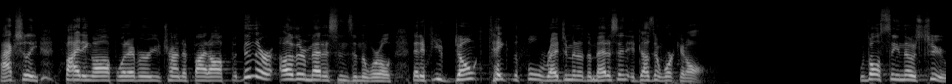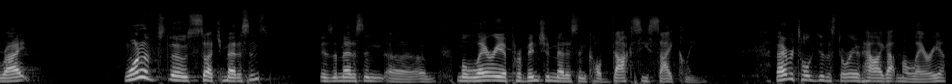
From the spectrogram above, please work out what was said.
actually fighting off whatever you're trying to fight off. But then there are other medicines in the world that if you don't take the full regimen of the medicine, it doesn't work at all. We've all seen those too, right? One of those such medicines is a medicine, uh, malaria prevention medicine called doxycycline. Have I ever told you the story of how I got malaria?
